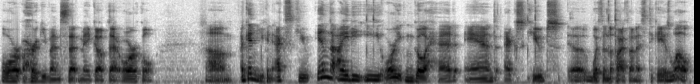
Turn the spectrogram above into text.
or arguments that make up that oracle. Um, again, you can execute in the IDE, or you can go ahead and execute uh, within the Python SDK as well.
